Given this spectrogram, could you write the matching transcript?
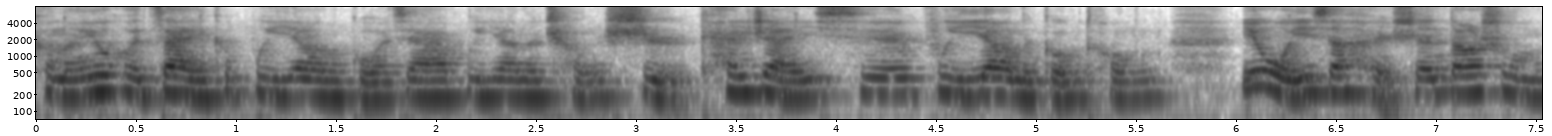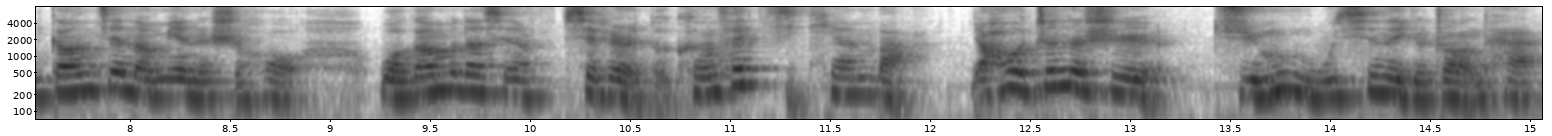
可能又会在一个不一样的国家、不一样的城市，开展一些不一样的沟通。因为我印象很深，当时我们刚见到面的时候。我刚搬到谢谢菲尔德，可能才几天吧，然后真的是举目无亲的一个状态。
